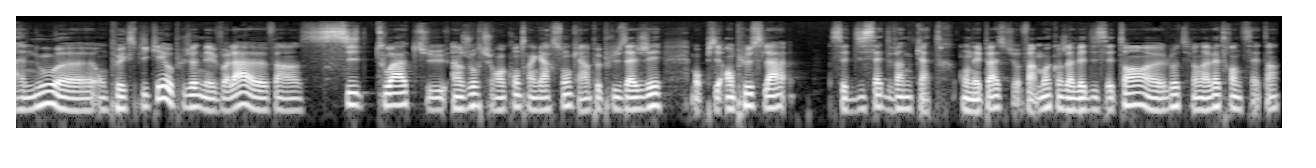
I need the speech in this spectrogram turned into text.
à nous. euh, on peut expliquer aux plus jeunes, mais voilà. Enfin, si toi, tu un jour, tu rencontres un garçon qui est un peu plus âgé. Bon, puis en plus là, c'est 17-24. On n'est pas sur. Enfin, moi, quand j'avais 17 ans, l'autre, il en avait 37. Hein.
